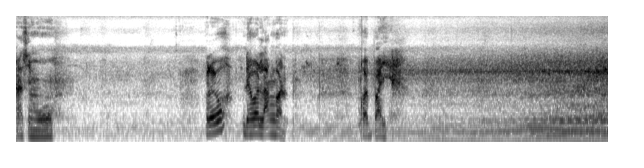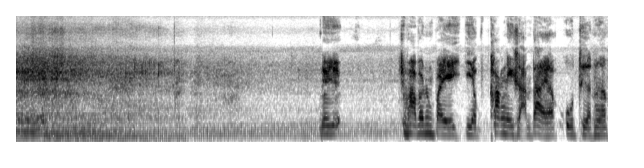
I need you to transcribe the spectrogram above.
หาเสยหมู ก็เลยวะเดี๋ยววันหลังก่อน ค่อยไป เดี๋ยวจะพาไปนุ่นไปเหยียบคลังอีสานใต้ครับ อูเถื่อนครับ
